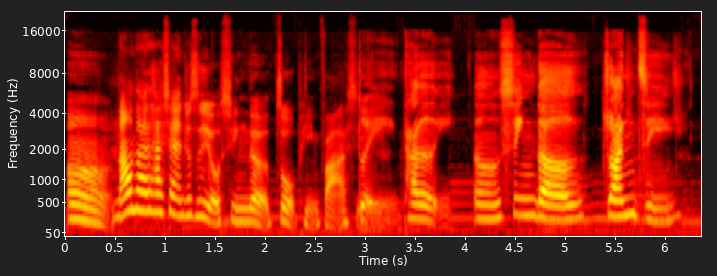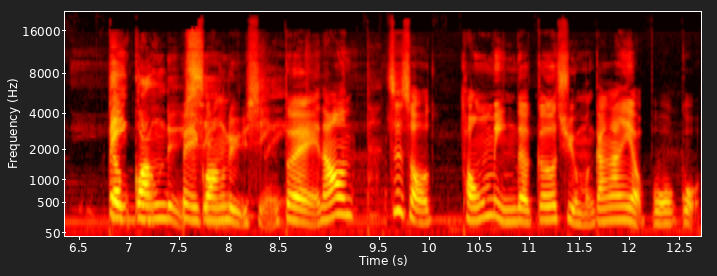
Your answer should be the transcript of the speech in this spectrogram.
嗯，然后但是他现在就是有新的作品发行，对他的嗯新的专辑《背光旅背光旅行》，对，然后这首。同名的歌曲，我们刚刚也有播过。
